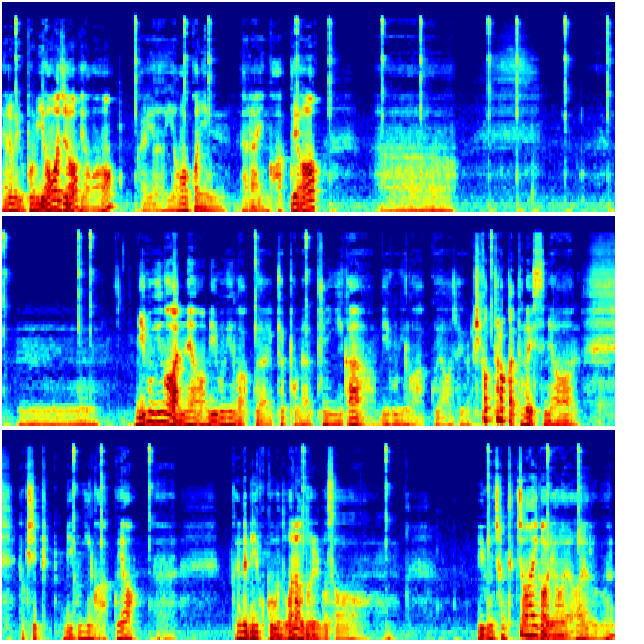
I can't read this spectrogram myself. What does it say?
여러분 보면 영어죠 영어 영어권인 나라인 것 같고요. 미국인 것 같네요. 미국인 것 같고요. 이렇게 보면 분위기가 미국인 것 같고요. 저기 픽업 트럭 같은 거 있으면 역시 미국인 것 같고요. 근데 미국은 워낙 넓어서 미국 참 특정하기가 어려워요, 여러분.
